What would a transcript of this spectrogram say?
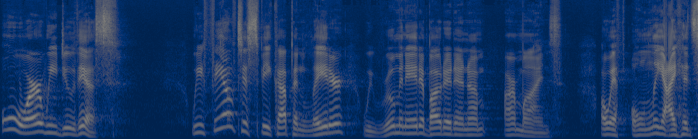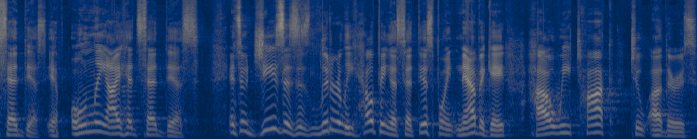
Or we do this. We fail to speak up and later we ruminate about it in our minds. Oh, if only I had said this. If only I had said this. And so Jesus is literally helping us at this point navigate how we talk to others.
